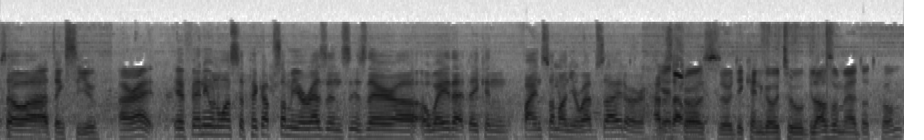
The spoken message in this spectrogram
So uh, yeah, thanks to you. All right. If anyone wants to pick up some of your resins, is there a, a way that they can find some on your website, or how does yeah, that sure. work? So they can go to glassomer.com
